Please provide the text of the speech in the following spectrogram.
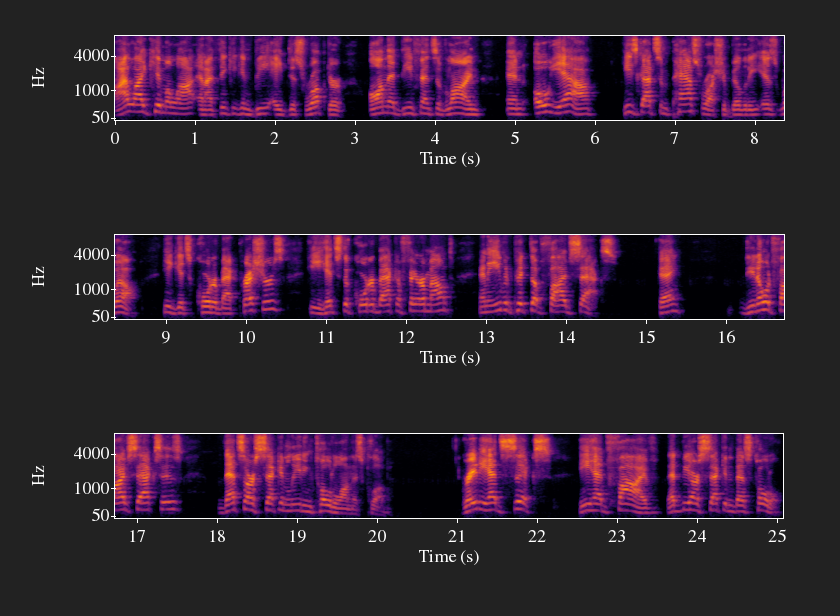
I like him a lot, and I think he can be a disruptor on that defensive line. And oh, yeah, he's got some pass rush ability as well. He gets quarterback pressures, he hits the quarterback a fair amount, and he even picked up five sacks. Okay. Do you know what five sacks is? That's our second leading total on this club. Grady had six. He had five. That'd be our second best total.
